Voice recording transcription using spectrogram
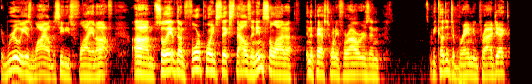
It really is wild to see these flying off. Um, so they have done 4.6 thousand in Solana in the past 24 hours. And because it's a brand new project,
